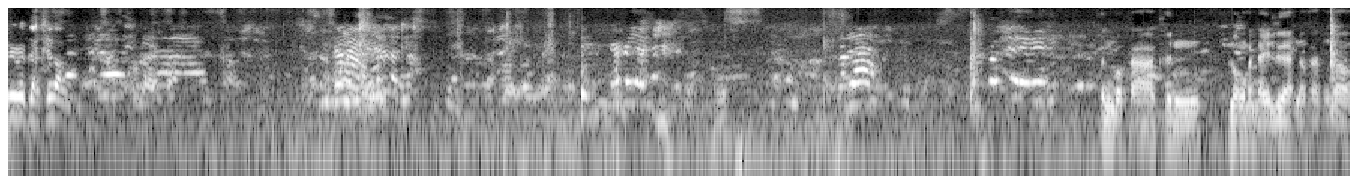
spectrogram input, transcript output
ี่เป็นจากที่เรา ขึ้นบกาขึ้นลงบันไดเลื่อนนะครับพี่น้อง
